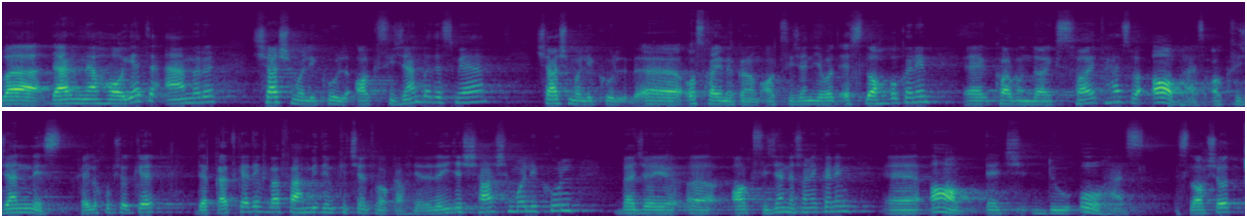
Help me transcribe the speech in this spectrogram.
و در نهایت امر 6 مولکول اکسیژن به دست میاد. 6 مولکول اسخای می‌کنم اکسیژن. یه باید اصلاح بکنیم. کربن دی اکساید هست و آب هست. اکسیژن نیست. خیلی خوب شد که دقت کردیم و فهمیدیم که چه اتفاقی افتاده. در اینجا 6 مولکول به جای اکسیژن نشان می‌کنیم. آب H2O هست. اصلاح شد.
